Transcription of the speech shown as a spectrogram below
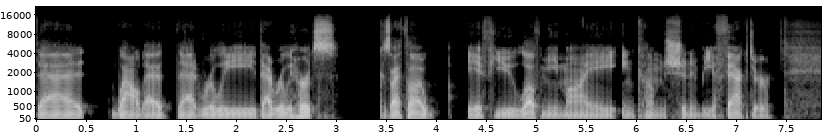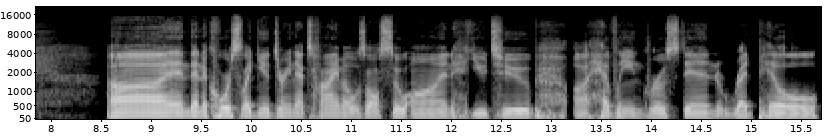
That wow, that that really that really hurts because I thought if you love me, my income shouldn't be a factor. Uh, and then of course, like you know, during that time, I was also on YouTube, uh, heavily engrossed in red pill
